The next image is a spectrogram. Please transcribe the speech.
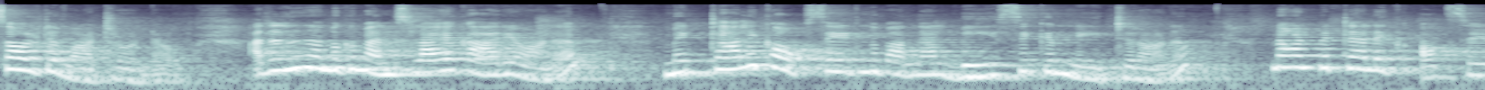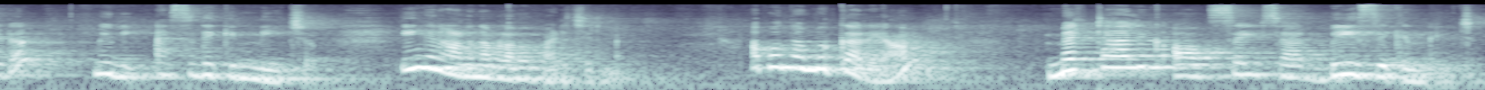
സോൾട്ടും വാട്ടറും ഉണ്ടാവും. അതിൽ നിന്ന് നമുക്ക് മനസ്സിലായ കാര്യമാണ് മെറ്റാലിക് ഓക്സൈഡ് എന്ന് പറഞ്ഞാൽ ബേസിക് ഇൻ നേച്ചറാണ് non metallic oxide may be acidic in nature ഇങ്ങനെയാണ് നമ്മളപ്പോൾ പഠിച്ചിരുന്നത്. അപ്പോൾ നമുക്കറിയാം metallic oxides are basic in nature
